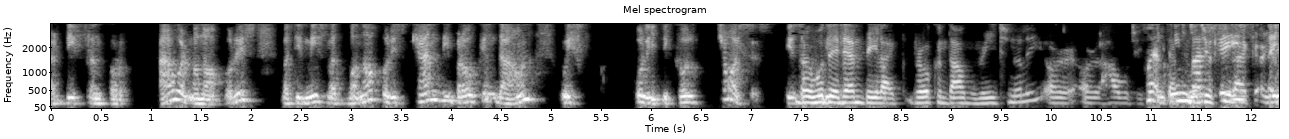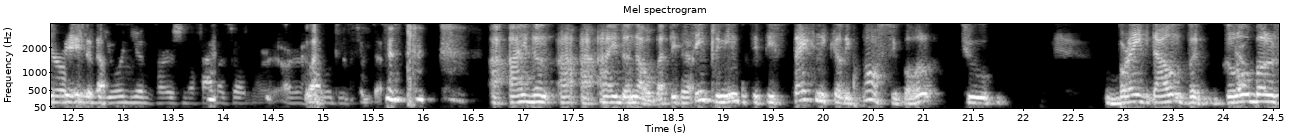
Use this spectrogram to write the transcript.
are different for our monopolies, but it means that monopolies can be broken down with political choices. so would they then be like broken down regionally, or, or how would you see well, that? Would you see like a European Union version of Amazon, or, or how would you see that? I don't, I, I, don't know, but it yeah. simply means that it is technically possible to break down the global yeah.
